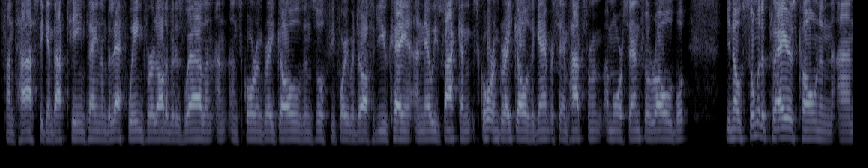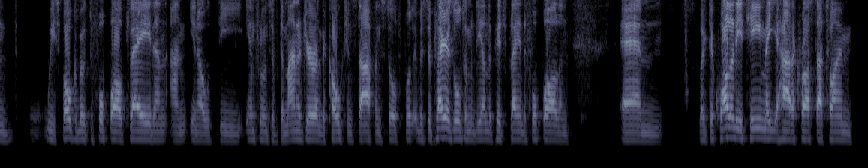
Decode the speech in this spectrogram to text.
fantastic in that team, playing on the left wing for a lot of it as well, and, and, and scoring great goals and stuff before he went off to the UK, and now he's back and scoring great goals again for St. Pat's from a more central role. But you know, some of the players, Conan, and we spoke about the football played and, and you know, the influence of the manager and the coach and staff and stuff, but it was the players ultimately on the pitch playing the football and um, like the quality of teammate you had across that time,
